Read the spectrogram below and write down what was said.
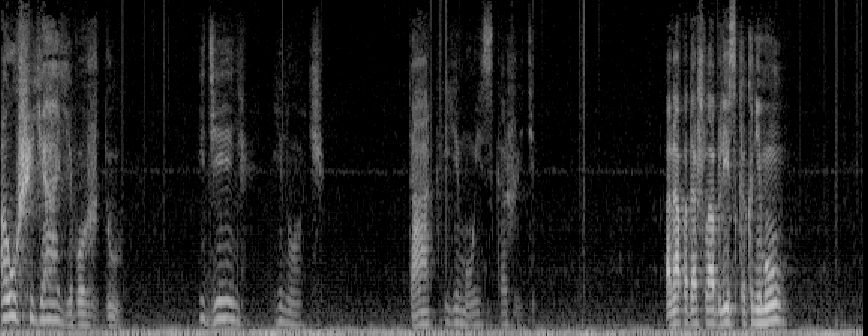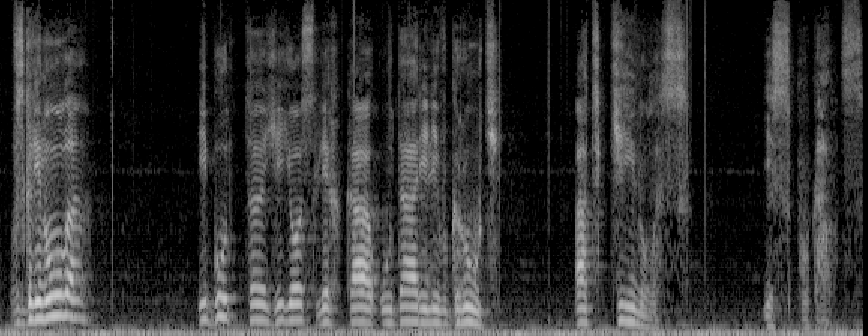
А уж я его жду и день, и ночь. Так ему и скажите. Она подошла близко к нему, взглянула, и будто ее слегка ударили в грудь, откинулась испугалась.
